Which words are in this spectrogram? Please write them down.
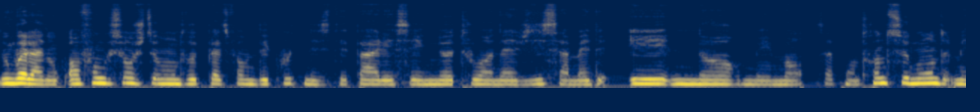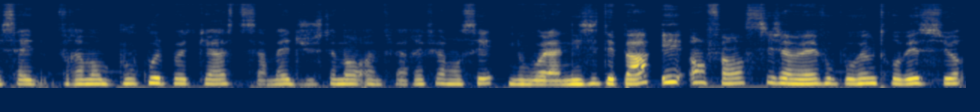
Donc voilà, donc en fonction justement de votre plateforme d'écoute, n'hésitez pas à laisser une note ou un avis, ça m'aide énormément. Ça prend 30 secondes, mais ça aide vraiment beaucoup le podcast, ça m'aide justement à me faire référencer. Donc voilà, n'hésitez pas. Et enfin, si jamais vous pouvez me trouver sur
